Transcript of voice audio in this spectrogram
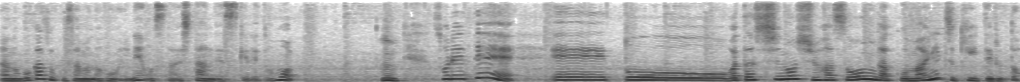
あのご家族様の方にねお伝えしたんですけれども、うん、それでえー、っと私の周波数音楽を毎日聴いてると。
